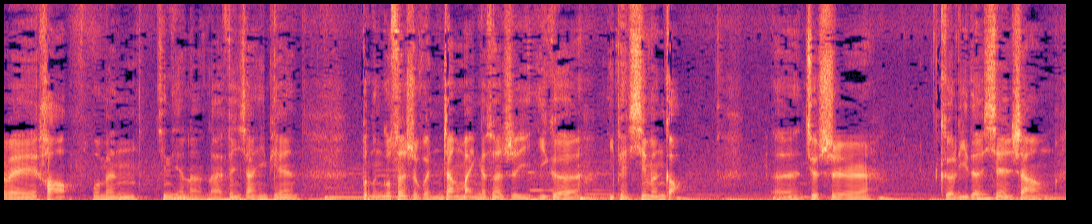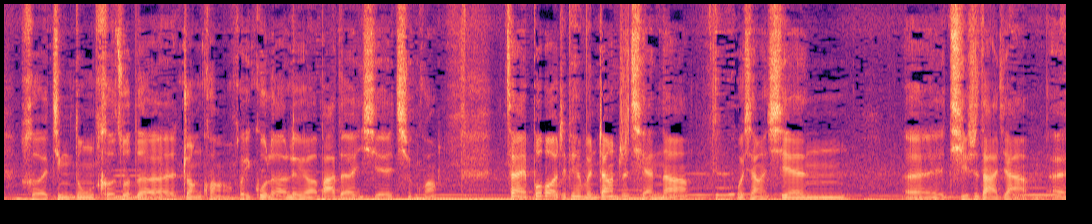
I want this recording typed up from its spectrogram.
位好，我们今天呢来分享一篇不能够算是文章吧，应该算是一个一篇新闻稿。嗯，就是格力的线上和京东合作的状况，回顾了六幺八的一些情况。在播报这篇文章之前呢，我想先。呃，提示大家，呃，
